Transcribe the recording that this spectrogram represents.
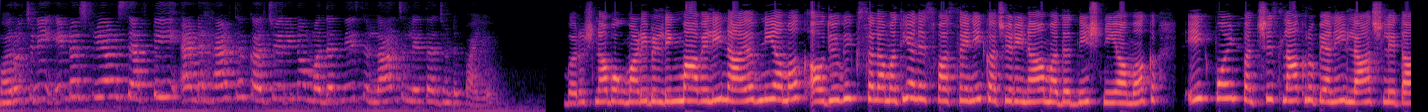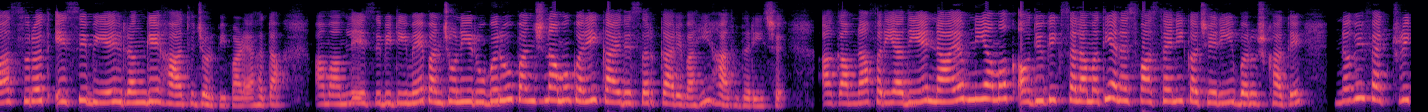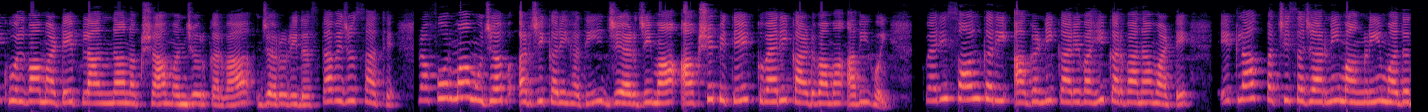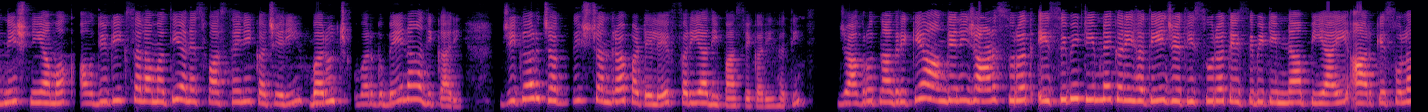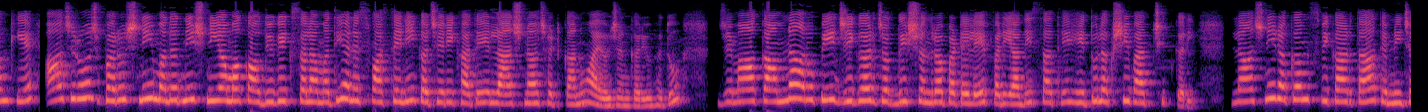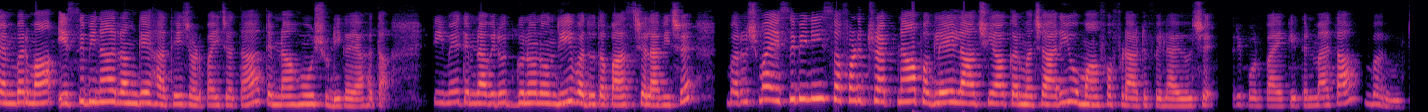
ભરૂચની industrial safety and health કચેરીનો મદદનીશ લાંચ લેતા ઝડપાયો. ભરૂચના બહુમાળી બિલ્ડિંગમાં આવેલી નાયબ નિયામક, ઔદ્યોગિક સલામતી અને સ્વાસ્થ્યની કચેરીના મદદનીશ નિયામક એક પોઈન્ટ પચીસ લાખ રૂપિયાની લાંચ લેતા સુરત એસીબીએ રંગે હાથ ઝડપી પાડ્યા હતા આ મામલે એસીબી ટીમે પંચોની રૂબરૂ પંચનામું કરી કાયદેસર કાર્યવાહી હાથ ધરી છે આ કામના ફરિયાદીએ નાયબ નિયામક ઔદ્યોગિક સલામતી અને સ્વાસ્થ્યની કચેરી ભરૂચ ખાતે નવી ફેક્ટરી ખોલવા માટે પ્લાનના નકશા મંજૂર કરવા જરૂરી દસ્તાવેજો સાથે પ્રફોર્મા મુજબ અરજી કરી હતી જે અરજીમાં આક્ષેપિતે ક્વેરી કાઢવામાં આવી હોય ક્વેરી સોલ્વ કરી આગળની કાર્યવાહી કરવાના માટે એક લાખ પચીસ હજારની માંગણી, મદદનીશ નિયામક, ઔદ્યોગિક સલામતી અને સ્વાસ્થ્યની કચેરી, ભરૂચ વર્ગ બેના અધિકારી. જીગર જગદીશચંદ્ર પટેલે ફરિયાદી પાસે કરી હતી. જાગૃત નાગરિકે આ અંગેની જાણ સુરત એસીબી ટીમને કરી હતી, જેથી સુરત એસીબી ટીમના પીઆઈ આર કે સોલંકીએ આજ રોજ ભરૂચની મદદનીશ નિયામક ઔદ્યોગિક સલામતી અને સ્વાસ્થ્યની કચેરી ખાતે લાંચના છટકાનું આયોજન કર્યું હતું, જેમાં કામના આરોપી જીગર જગદીશચંદ્ર પટેલે ફરિયાદી સાથે હેતુલક્ષી વાતચીત કરી. લાંચની રકમ સ્વીકારતા તેમની ચેમ્બરમાં એસીબીના રંગે હાથે ઝડપાઈ જતા તેમના હોશ ઉડી ગયા હતા. ટીમે તેમના વિરુદ્ધ ગુનો નોંધી વધુ તપાસ ચલાવી છે. ભરૂચમાં એસીબીની સફળ ટ્રેપના પગલે લાંચિયા કર્મચારીઓમાં ફફડાટ ફેલાયો છે. Report by Ketan Mehta Bharuch.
